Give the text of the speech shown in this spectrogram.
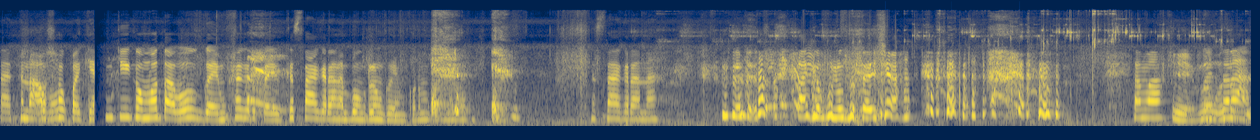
Takkan aku sok pakai. Mungkin kamu tahu goyam kager pakai kesagrana 방금 보는 것도 있어. sama. Sana.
